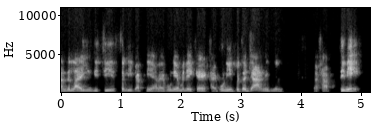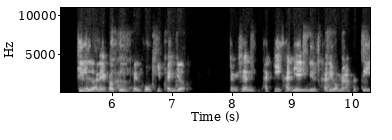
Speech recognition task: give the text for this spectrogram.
underlying disease sleep apnea อะไรพวกนี้ไม่ได้แก้ไขพวกนี้ก็จะยากนิดนึงนะครับ ทีนี้ที่เหลือเนี่ยก็คือเป็นพวกที่เป็นเยอะ อย่างเช่น tachycardia induced cardiomyopathy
